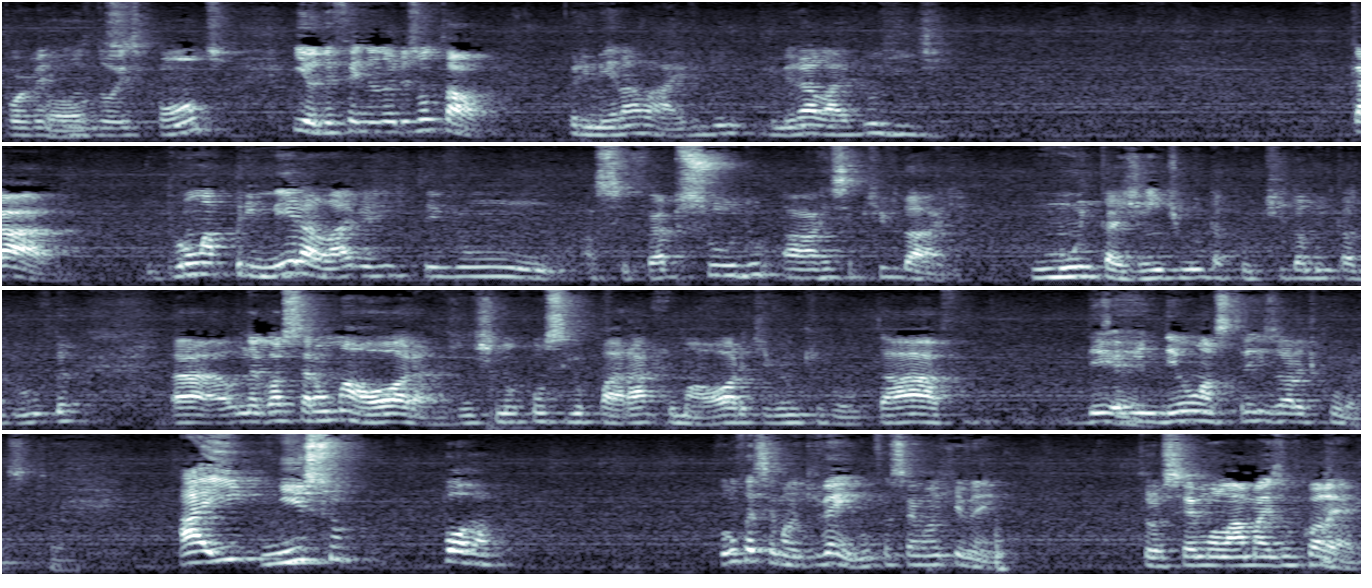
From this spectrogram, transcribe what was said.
por- os Pontos. dois pontos. E eu defendendo horizontal. Primeira live do, primeira live do RID. Cara, por uma primeira live a gente teve um. Assim, foi absurdo a receptividade. Muita gente, muita curtida, muita dúvida. Ah, o negócio era uma hora, a gente não conseguiu parar com uma hora, tivemos que voltar. de- rendeu umas três horas de conversa. Aí, nisso, porra, vamos fazer semana que vem? Vamos fazer semana que vem. Trouxemos lá mais um colega.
